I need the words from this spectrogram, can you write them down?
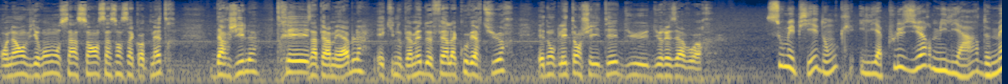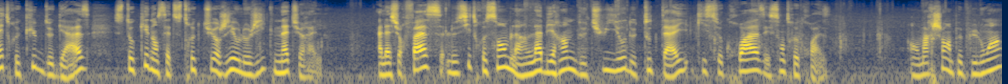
on a environ 500-550 mètres d'argile très imperméable et qui nous permet de faire la couverture et donc l'étanchéité du, réservoir. Sous mes pieds, donc, il y a plusieurs milliards de mètres cubes de gaz stockés dans cette structure géologique naturelle. À la surface, le site ressemble à un labyrinthe de tuyaux de toute taille qui se croisent et s'entrecroisent. En marchant un peu plus loin,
